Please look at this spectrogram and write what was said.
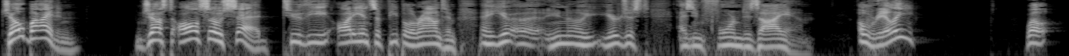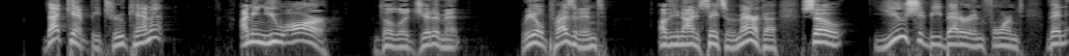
Joe Biden just also said to the audience of people around him, hey, you, uh, you know, you're just as informed as I am. Oh, really? Well, that can't be true, can it? I mean, you are the legitimate, real president of the United States of America. So you should be better informed than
